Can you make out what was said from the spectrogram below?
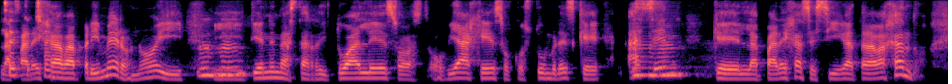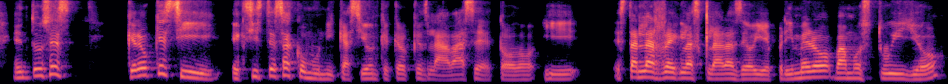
la pareja va primero, ¿no? Y, tienen hasta rituales o, viajes o costumbres que hacen que la pareja se siga trabajando. Entonces, creo que si existe esa comunicación, que creo que es la base de todo, y están las reglas claras de, oye, primero vamos tú y yo,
